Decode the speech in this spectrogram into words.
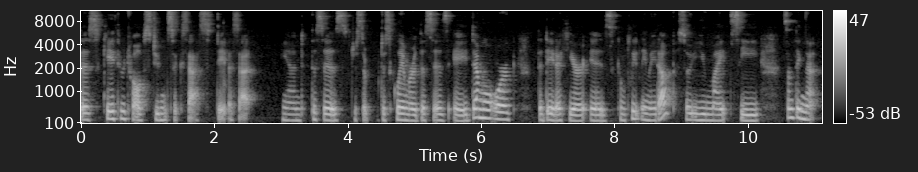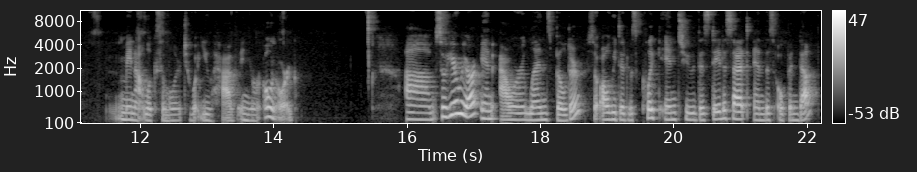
this K through 12 student success data set. And this is just a disclaimer, this is a demo org. The data here is completely made up, so you might see something that may not look similar to what you have in your own org. Um, so here we are in our lens builder. So all we did was click into this data set and this opened up.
